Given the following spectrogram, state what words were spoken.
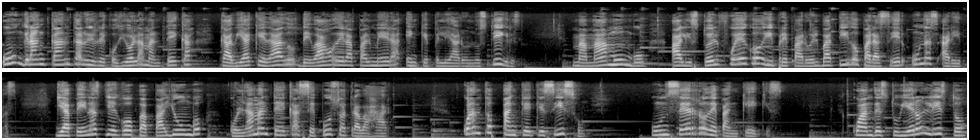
un gran cántaro y recogió la manteca que había quedado debajo de la palmera en que pelearon los tigres. Mamá Mumbo alistó el fuego y preparó el batido para hacer unas arepas. Y apenas llegó papá Yumbo con la manteca se puso a trabajar. ¿Cuántos panqueques hizo? un cerro de panqueques. Cuando estuvieron listos,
